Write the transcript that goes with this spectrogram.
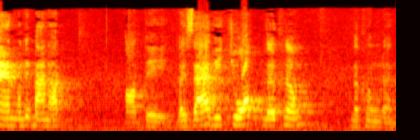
អានមកទេបានអត់អត់ទេដោយសារវាជាប់នៅក្នុងនៅក្នុងហ្នឹង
